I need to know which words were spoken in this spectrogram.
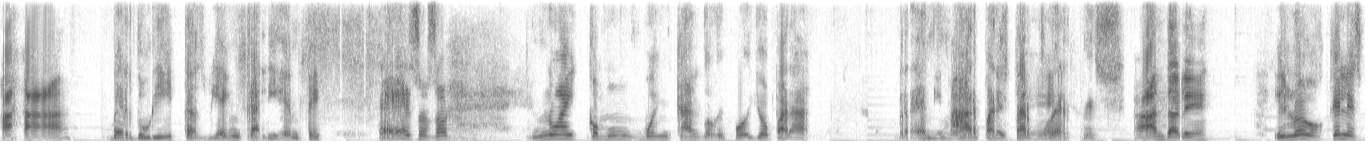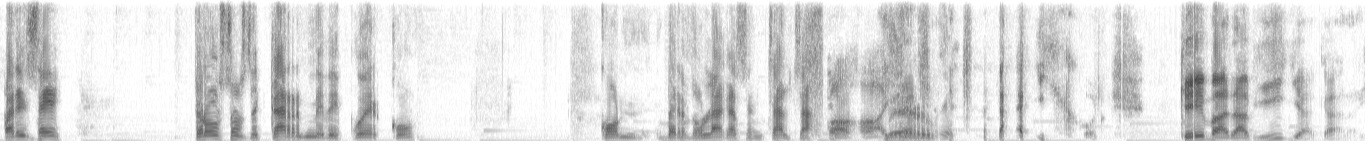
Ajá. Verduritas bien calientes. Esos son. No hay como un buen caldo de pollo para reanimar, para estar Sí. fuertes. Ándale. Y luego, ¿qué les parece? Trozos de carne de puerco con verdolagas en salsa Ay, verde. Híjole, qué maravilla, caray.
